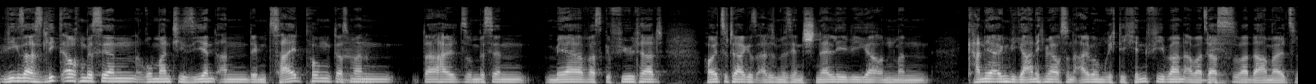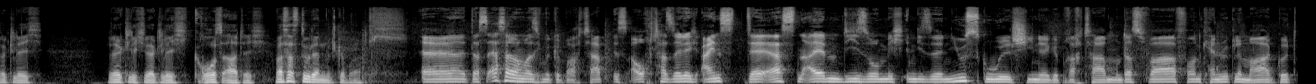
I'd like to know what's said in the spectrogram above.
wie gesagt, es liegt auch ein bisschen romantisierend an dem Zeitpunkt, dass man da halt so ein bisschen mehr was gefühlt hat. Heutzutage ist alles ein bisschen schnelllebiger und man kann ja irgendwie gar nicht mehr auf so ein Album richtig hinfiebern, aber das war damals wirklich, wirklich, wirklich großartig. Was hast du denn mitgebracht? Äh, das erste Album, was ich mitgebracht habe, ist auch tatsächlich eins der ersten Alben, die so mich in diese New School Schiene gebracht haben. Und das war von Kendrick Lamar, Good,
